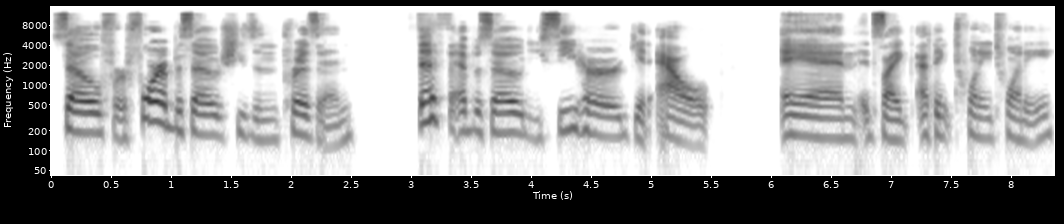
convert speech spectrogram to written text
So for four episodes, she's in prison fifth episode, you see her get out, and it's like I think 2020.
